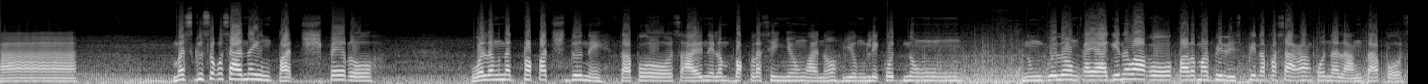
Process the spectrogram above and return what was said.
ah, mas gusto ko sana yung patch, pero walang nagpa-patch dun eh. Tapos, ayaw nilang baklasin yung, ano, yung likod nung nung gulong. Kaya ginawa ko para mabilis pinapasakan ko na lang. Tapos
